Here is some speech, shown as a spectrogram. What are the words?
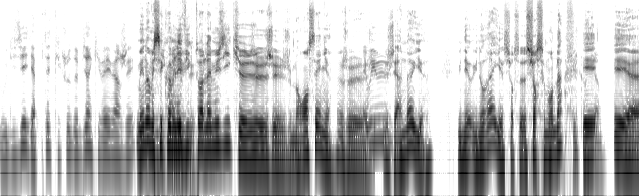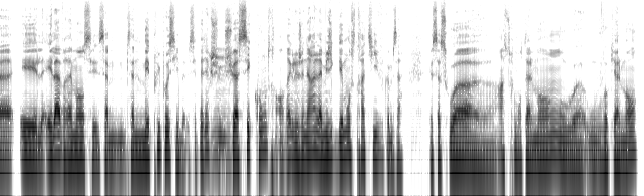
Vous vous disiez, il y a peut-être quelque chose de bien qui va émerger. Mais non, mais c'est comme les plus. victoires de la musique. Je, je- je me renseigne. Je- Eh oui, oui, oui. J'ai un œil, une, une oreille sur ce, sur ce monde-là. Et, euh, et, et là, vraiment, ça, ça ne m'est plus possible. C'est-à-dire que je, Mhm. je suis assez contre, en règle générale, la musique démonstrative comme ça. Que ça soit euh, instrumentalement ou, euh, ou vocalement.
